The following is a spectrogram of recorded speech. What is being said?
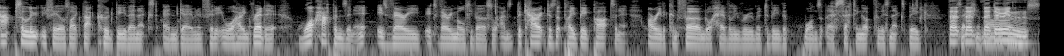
absolutely feels like that could be their next end game in Infinity War. Having read it, what happens in it is very it's very multiversal, and the characters that play big parts in it are either confirmed or heavily rumored to be the ones that they're setting up for this next big. They're, section they're, they're Marvel doing. films.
